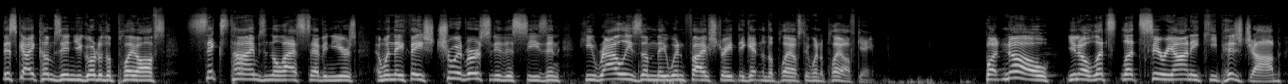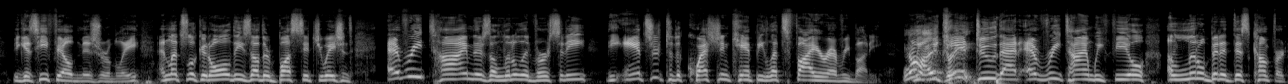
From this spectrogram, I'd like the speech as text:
This guy comes in, you go to the playoffs six times in the last seven years. And when they face true adversity this season, he rallies them. They win five straight. They get into the playoffs. They win a playoff game. But no, you know, let's let Sirianni keep his job because he failed miserably. And let's look at all these other bust situations. Every time there's a little adversity, the answer to the question can't be let's fire everybody. No, we, I we can't do that every time we feel a little bit of discomfort.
